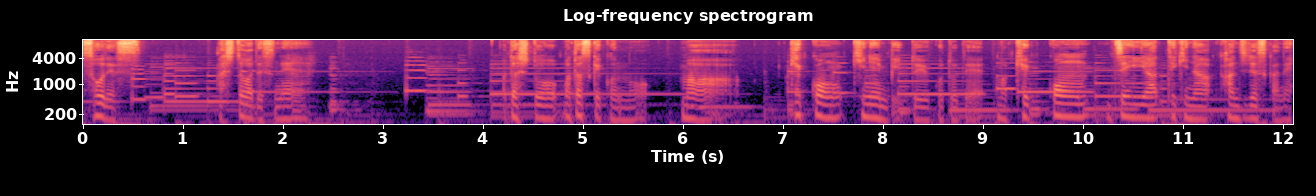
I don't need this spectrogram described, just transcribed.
そうです明日はですね私と又助君のまあ結婚記念日ということで、まあ、結婚前夜的な感じですかね。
